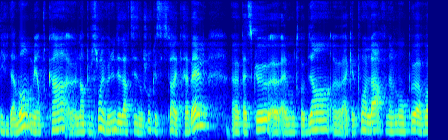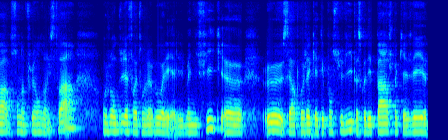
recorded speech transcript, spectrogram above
évidemment, mais en tout cas, l'impulsion est venue des artistes. Donc je trouve que cette histoire est très belle. Euh, parce que euh, elle montre bien euh, à quel point l'art finalement peut avoir son influence dans l'histoire. Aujourd'hui, la forêt de elle est, elle est magnifique. eux, c'est un projet qui a été poursuivi parce qu'au départ, je crois qu'il y avait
